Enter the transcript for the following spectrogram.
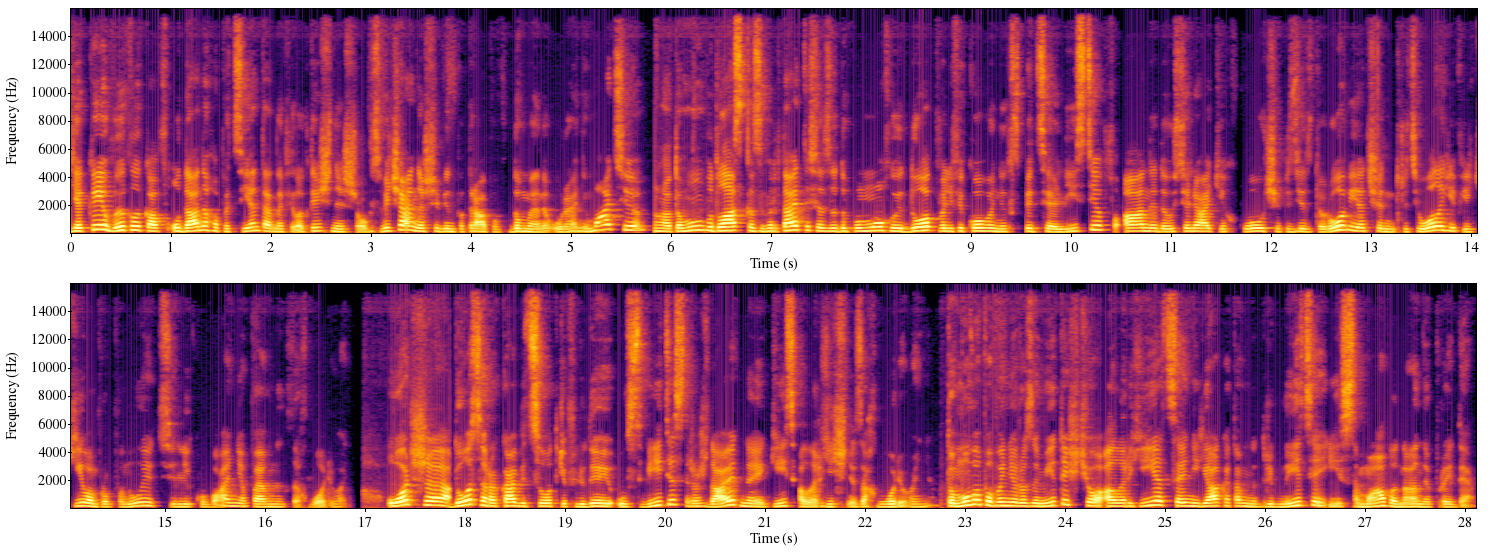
Який викликав у даного пацієнта анафілактичний шок. Звичайно, що він потрапив до мене у реанімацію. Тому, будь ласка, звертайтеся за допомогою до кваліфікованих спеціалістів, а не до усіляких коучів зі здоров'я чи нутриціологів, які вам пропонують лікування певних захворювань. Отже, до 40% людей у світі страждають на якісь алергічні захворювання. Тому ви повинні розуміти, що алергія це ніяка там не дрібниця, і сама вона не пройде.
